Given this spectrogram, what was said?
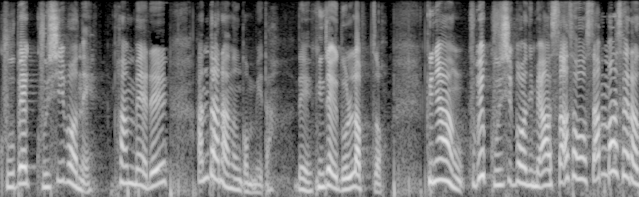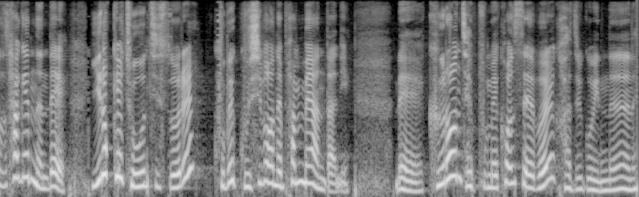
990원에 판매를 한다라는 겁니다. 네, 굉장히 놀랍죠. 그냥 990원이면 아, 싸서 싼 맛에라도 사겠는데 이렇게 좋은 칫솔을 990원에 판매한다니. 네, 그런 제품의 컨셉을 가지고 있는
